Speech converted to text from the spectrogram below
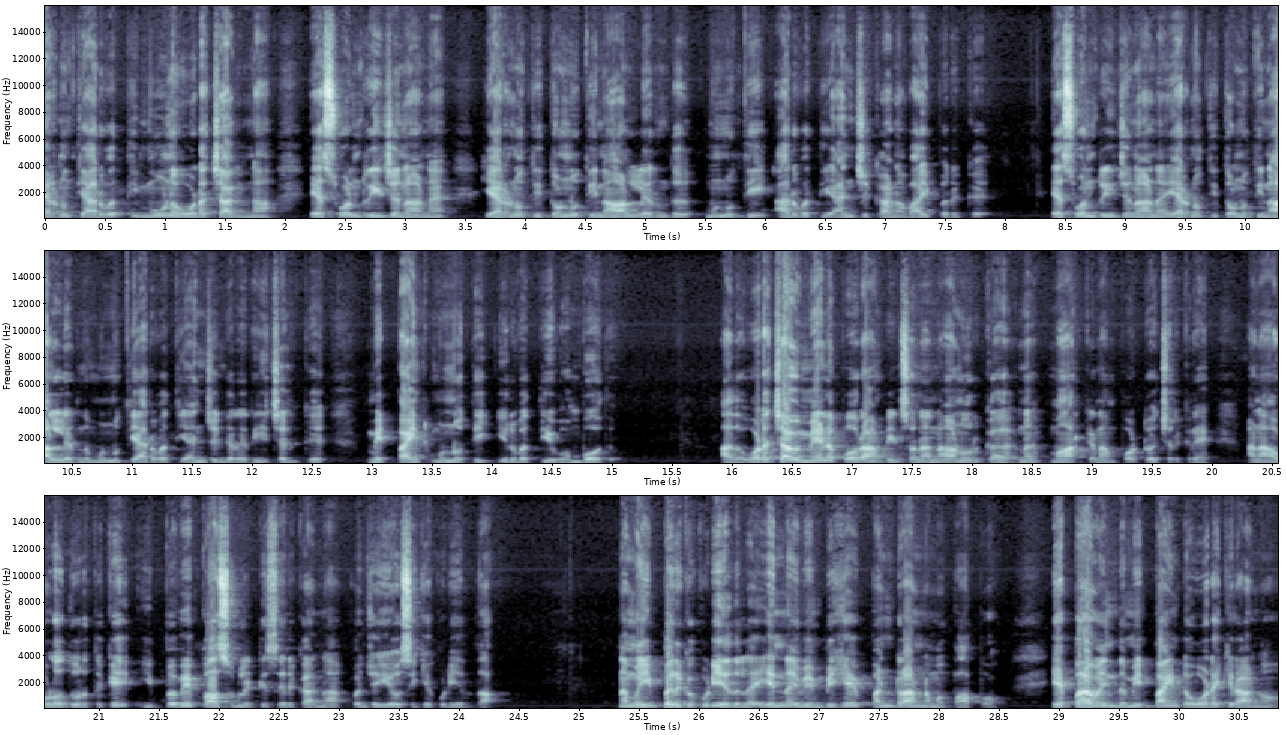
இரநூத்தி அறுபத்தி மூணை உடைச்சாங்கன்னா எஸ் ஒன் ரீஜனான இரநூத்தி தொண்ணூற்றி நாலுலேருந்து முந்நூற்றி அறுபத்தி அஞ்சுக்கான வாய்ப்பு இருக்குது எஸ் ஒன் ரீஜனான இரநூத்தி தொண்ணூற்றி நாலுலேருந்து முந்நூற்றி அறுபத்தி அஞ்சுங்கிற ரீஜனுக்கு மிட் பாயிண்ட் முந்நூற்றி இருபத்தி ஒம்பது. அதை உடைச்சா அவன் மேலே போகிறான் அப்படின்னு சொன்னால் நானூறுக்கான மார்க்கை நான் போட்டு வச்சுருக்கிறேன். ஆனால் அவ்வளோ தூரத்துக்கு இப்போவே பாசிபிலிட்டிஸ் இருக்கான்னா கொஞ்சம் யோசிக்கக்கூடியது தான் நம்ம இப்போ இருக்கக்கூடியதில் என்ன இவன் பிஹேவ் பண்ணுறான்னு நம்ம பார்ப்போம். எப்போ அவன் இந்த மிட் பாயிண்ட்டை உடைக்கிறானோ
